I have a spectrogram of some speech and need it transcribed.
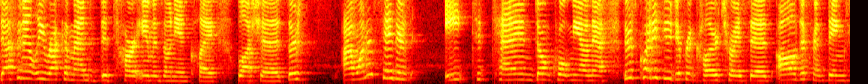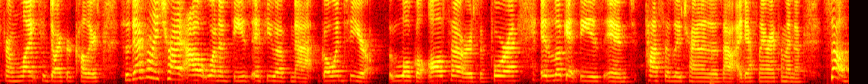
Definitely recommend the Tarte Amazonian clay blushes. There's, I want to say there's 8 to 10. Don't quote me on that. There's quite a few different color choices, all different things from light to darker colors. So definitely try out one of these if you have not. Go into your local Ulta or Sephora and look at these and possibly try one of those out. I definitely recommend them. So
